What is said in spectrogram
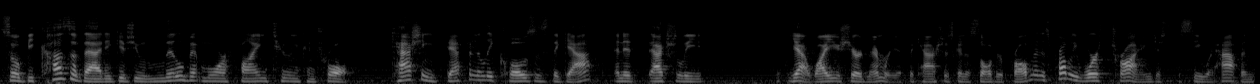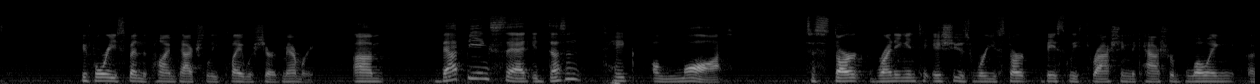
So because of that, it gives you a little bit more fine-tuned control caching definitely closes the gap, and it actually, yeah, why use shared memory if the cache is going to solve your problem? And it's probably worth trying just to see what happens before you spend the time to actually play with shared memory. Um, that being said, it doesn't take a lot to start running into issues where you start basically thrashing the cache or blowing uh,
